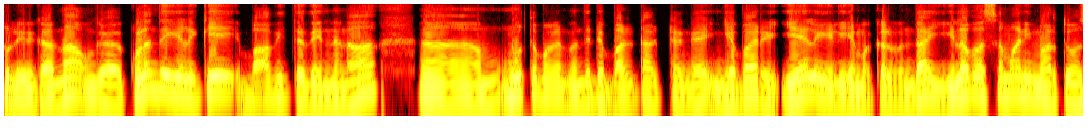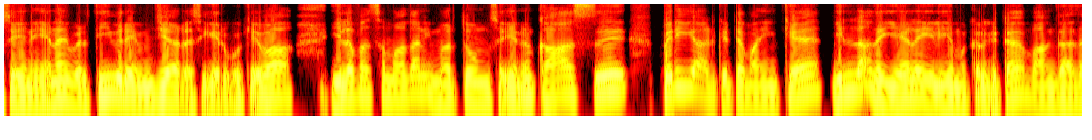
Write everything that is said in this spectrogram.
சொல்லியிருக்காருன்னா அவங்க குழந்தைகளுக்கே பாவித்தது என்னன்னா மூத்த மகன் வந்துட்டு பல் டாக்டருங்க. இங்கே பாரு ஏழை எளிய மக்கள் வந்தால் இலவசமாக நீ மருத்துவம் செய்யணும். ஏன்னா இவர் தீவிர எம்ஜிஆர் ரசிகர் ஓகேவா இலவசமாக தான் நீ மருத்துவம் செய்யணும். காசு பெரிய ஆட்கிட்ட வாங்கிக்க. இல்லாத ஏழை எளிய மக்கள்கிட்ட வாங்காத.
